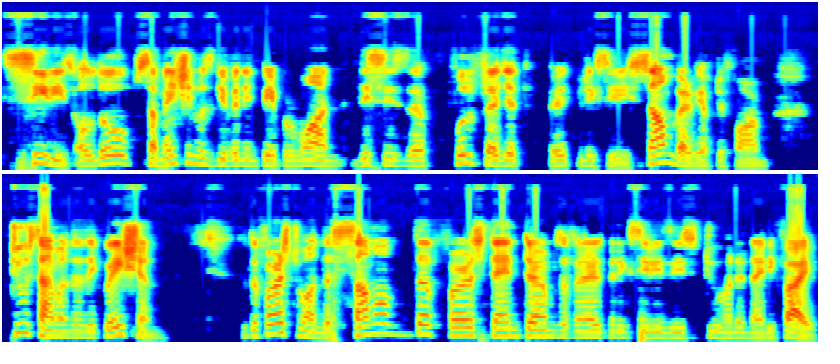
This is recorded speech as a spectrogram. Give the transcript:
series. Although summation was given in paper 1 this is a full-fledged arithmetic series. Somewhere we have to form two simultaneous equation so the first one the sum of the first 10 terms of an arithmetic series is 295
